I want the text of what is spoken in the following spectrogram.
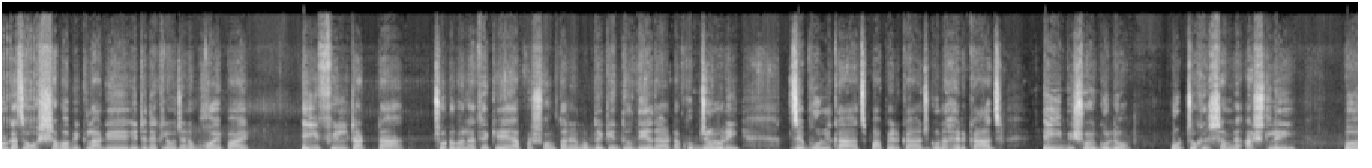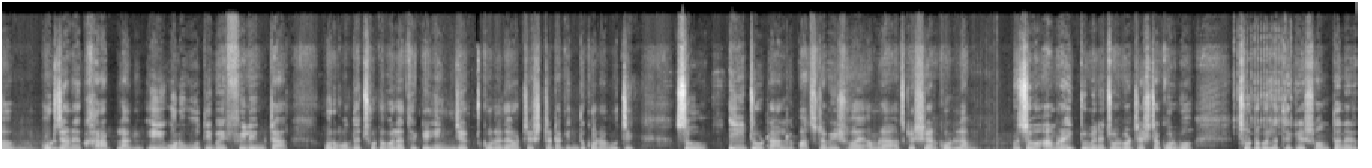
ওর কাছে অস্বাভাবিক লাগে, এটা দেখলে ও যেন ভয় পায়। এই ফিল্টারটা ছোটবেলা থেকে আপনার সন্তানের মধ্যে কিন্তু দিয়ে দেওয়াটা খুব জরুরি, যে ভুল কাজ, পাপের কাজ, গুনাহের কাজ, এই বিষয়গুলো ওর চোখের সামনে আসলেই ওর জানে খারাপ লাগে। এই অনুভূতি বা এই ফিলিংটা ওর মধ্যে ছোটোবেলা থেকে ইনজেক্ট করে দেওয়ার চেষ্টাটা কিন্তু করা উচিত। সো এই টোটাল পাঁচটা বিষয় আমরা আজকে শেয়ার করলাম। সো আমরা একটু মেনে চলবার চেষ্টা করব। ছোটোবেলা থেকে সন্তানের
